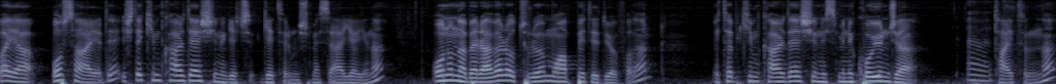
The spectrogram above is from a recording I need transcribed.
bayağı o sayede işte Kim Kardashian'ı getirmiş mesela yayına. Onunla beraber oturuyor, muhabbet ediyor falan. E tabii Kim Kardashian ismini koyunca Evet. title'ına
